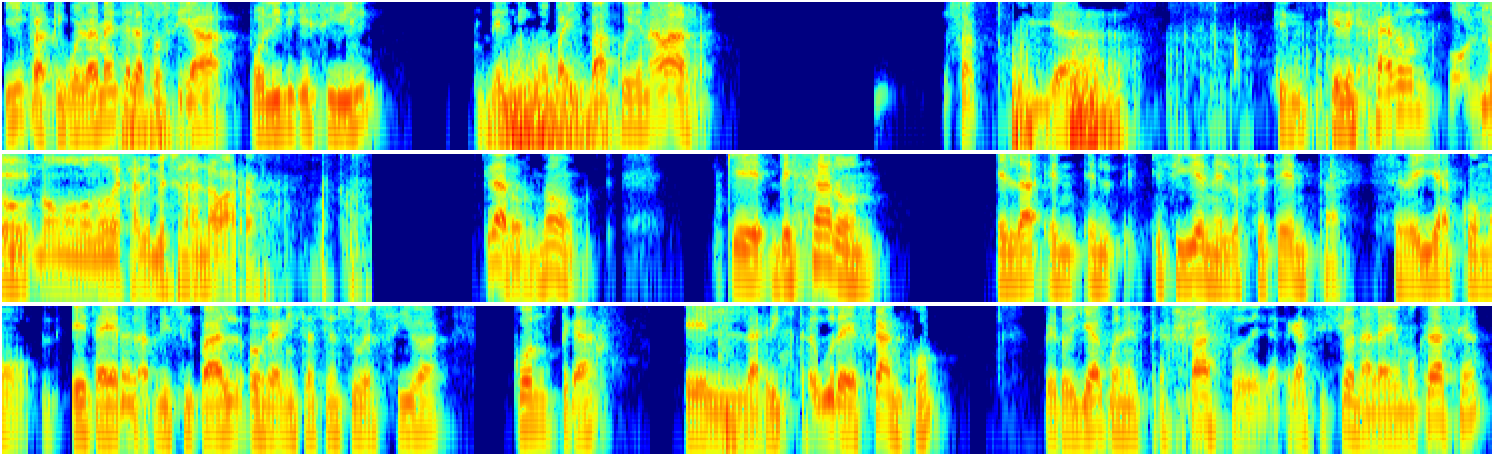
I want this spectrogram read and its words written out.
Y particularmente la sociedad política y civil del mismo País Vasco y de Navarra. Exacto. Que ya. Que, que dejaron. O no, que- no, no dejar de mencionar Navarra. Claro, no. Que dejaron. en la- en- en- que si bien en los 70 se veía como ETA era la principal organización subversiva contra el- la dictadura de Franco, pero ya con el traspaso de la transición a la democracia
